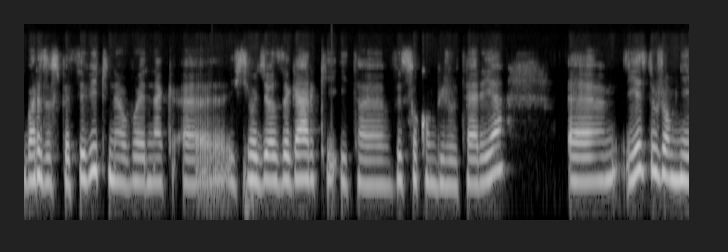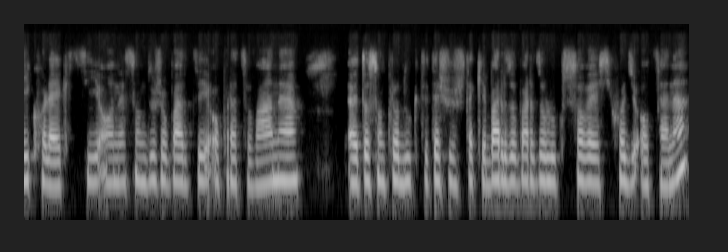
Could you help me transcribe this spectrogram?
bardzo specyficzny, bo jednak e, jeśli chodzi o zegarki i tę wysoką biżuterię, jest dużo mniej kolekcji, one są dużo bardziej opracowane. E, to są produkty też już takie bardzo, bardzo luksusowe, jeśli chodzi o cenę.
